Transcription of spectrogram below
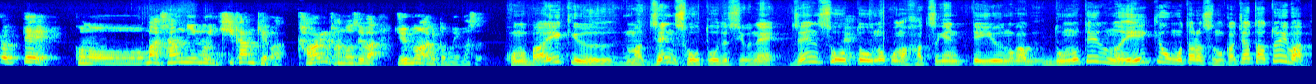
よってこの、まあ、3人の位置関係は変わる可能性は十分あると思います。この馬英九、まあ、前総統ですよね、前総統のこの発言っていうのが、どの程度の影響をもたらすのか、じゃあ、例えば、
